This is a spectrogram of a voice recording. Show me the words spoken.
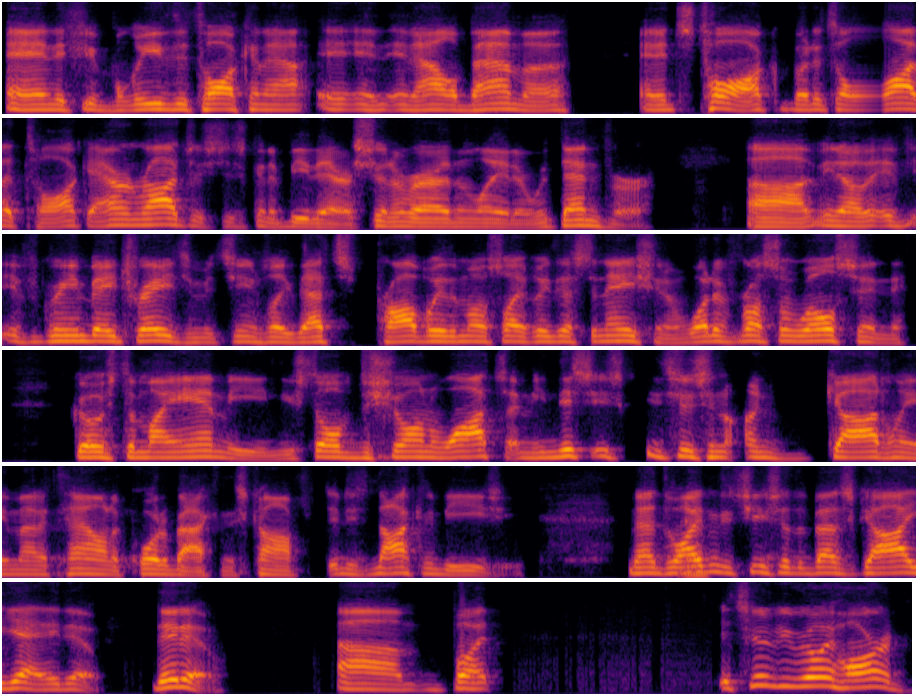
And if you believe the talk in, in, in Alabama, and it's talk, but it's a lot of talk, Aaron Rodgers is going to be there sooner rather than later with Denver. Uh, you know, if, if Green Bay trades him, it seems like that's probably the most likely destination. And what if Russell Wilson goes to Miami and you still have Deshaun Watson? I mean, this is this is an ungodly amount of talent at quarterback in this conference. It is not going to be easy. Now, do yeah. I think the Chiefs are the best guy? Yeah, they do. They do. Um, but it's going to be really hard.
